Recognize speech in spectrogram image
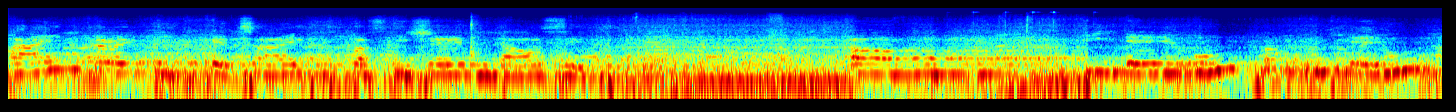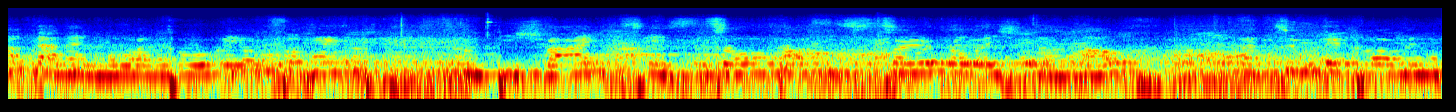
eindeutig gezeigt, dass die Schäden da sind. Ähm, die, EU, die EU hat dann ein Moratorium verhängt und die Schweiz ist so ganz zögerlich dann auch dazu gekommen.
